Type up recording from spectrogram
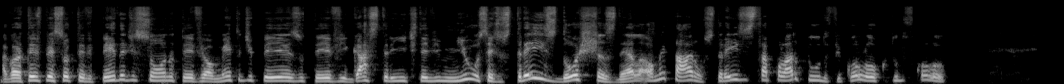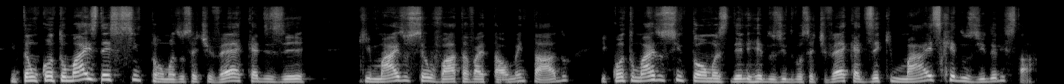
Agora, teve pessoa que teve perda de sono, teve aumento de peso, teve gastrite, teve mil, ou seja, os três doxas dela aumentaram, os três extrapolaram tudo, ficou louco, tudo ficou louco. Então, quanto mais desses sintomas você tiver, quer dizer que mais o seu vata vai estar aumentado, e quanto mais os sintomas dele reduzido você tiver, quer dizer que mais reduzido ele está.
